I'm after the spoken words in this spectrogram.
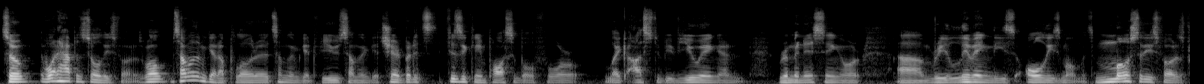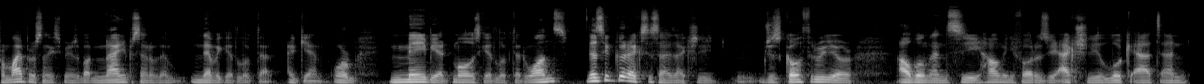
So what happens to all these photos? Well, some of them get uploaded, some of them get viewed, some of them get shared, but it's physically impossible for like us to be viewing and reminiscing or um, reliving these all these moments. Most of these photos, from my personal experience, about ninety percent of them never get looked at again, or maybe at most get looked at once. That's a good exercise, actually. Just go through your album and see how many photos you actually look at and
